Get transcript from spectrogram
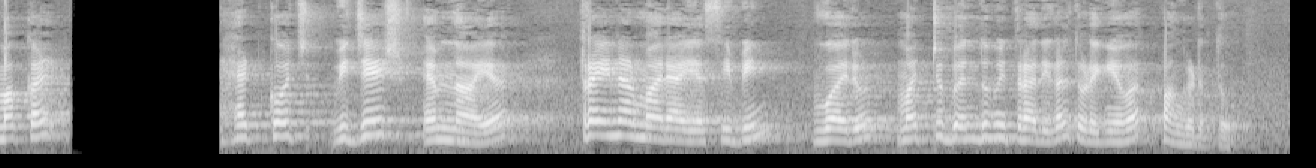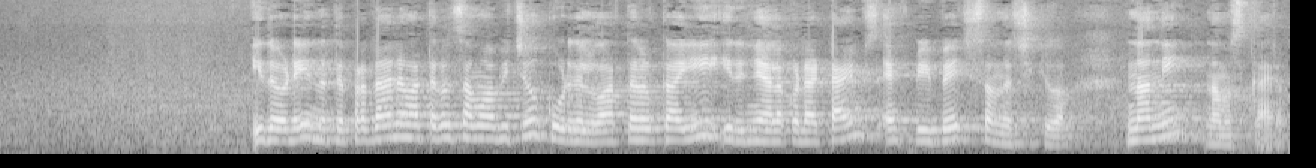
മക്കൾ head coach Vijesh M Nair ട്രെയിനർമാരായ സിബിൻ വരുൺ മറ്റു ബന്ധുമിത്രാദികൾ തുടങ്ങിയവർ പങ്കെടുത്തു. ഇതോടെ ഇന്നത്തെ പ്രധാന വാർത്തകൾ സമാപിച്ചു. കൂടുതൽ വാർത്തകൾക്കായി ഇരിഞ്ഞാലക്കുട ടൈംസ് എഫ് പേജ് സന്ദർശിക്കുക. നന്ദി നമസ്കാരം.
